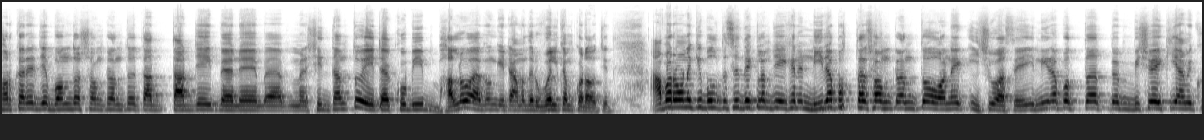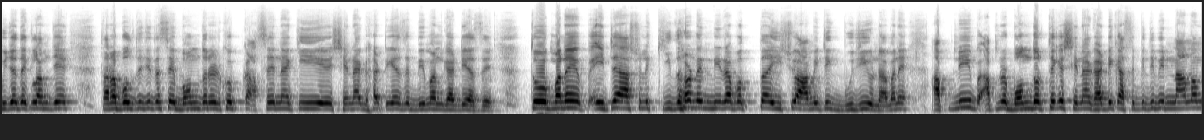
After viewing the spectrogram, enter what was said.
সরকারের যে বন্দর সংক্রান্ত তার তার যেই মানে সিদ্ধান্ত, এটা খুবই ভালো এবং এটা আমাদের ওয়েলকাম করা উচিত। আবার অনেকে বলতেছে, দেখলাম যে এখানে নিরাপত্তা সংক্রান্ত অনেক ইস্যু আছে। এই নিরাপত্তার বিষয়ে কি আমি খুঁজে দেখলাম যে, তারা বলতে যেতেছে, বন্দরের খুব কাছে নাকি সেনা ঘাঁটি আছে, বিমান ঘাঁটি আছে। তো মানে এটা আসলে কি ধরনের নিরাপত্তা ইস্যু আমি ঠিক বুঝিও না। মানে আপনি, আপনার বন্দর থেকে সেনা ঘাঁটি কাছে, পৃথিবীর নানান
